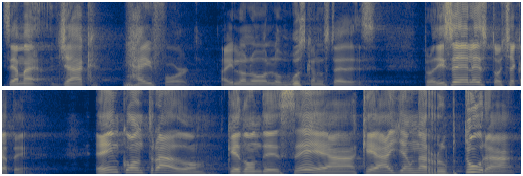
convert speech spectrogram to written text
Se llama Jack Hayford. Ahí lo, lo, lo buscan ustedes. Pero dice él esto, chécate. He encontrado que donde sea que haya una ruptura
